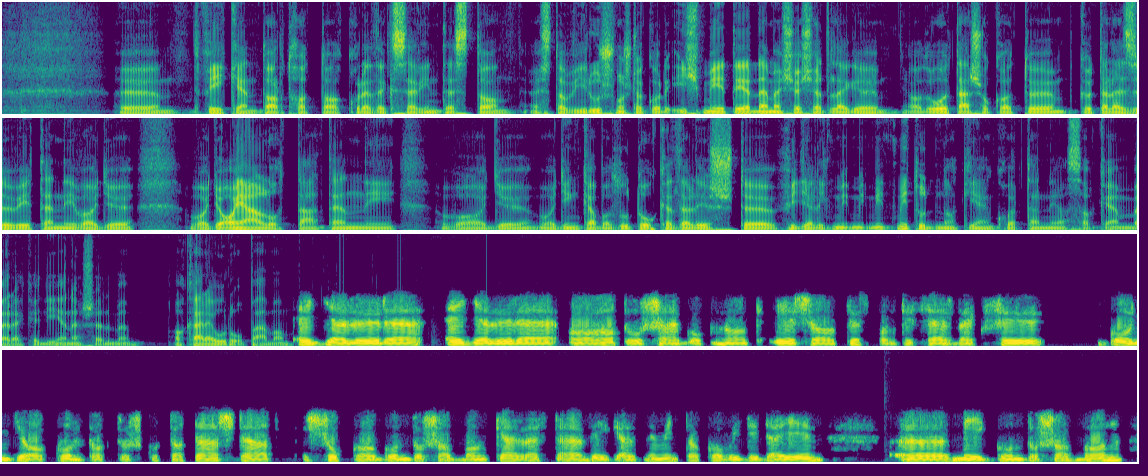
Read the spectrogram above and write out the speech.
féken tarthatta akkor ezek szerint ezt a, ezt a vírus. Most akkor ismét érdemes esetleg az oltásokat kötelezővé tenni, vagy, vagy ajánlottá tenni, vagy, vagy inkább az utókezelést figyelik. Mit, mit, mit tudnak ilyenkor tenni a szakemberek egy ilyen esetben? akár Európában? Egyelőre, egyelőre a hatóságoknak és a központi szervek fő gondja a kontaktus kutatás, tehát sokkal gondosabban kell ezt elvégezni, mint a COVID idején, még gondosabban,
